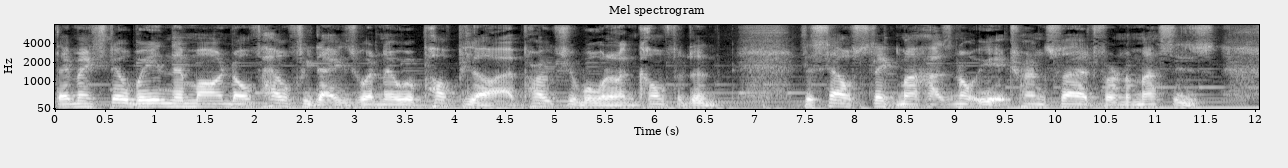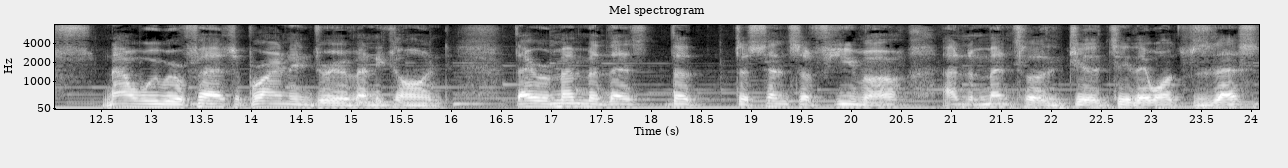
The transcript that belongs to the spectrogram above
They may still be in their mind of healthy days when they were popular, approachable, and confident. The self stigma has not yet transferred from the masses. Now we refer to brain injury of any kind. They remember there's the the sense of humour and the mental agility they once possessed,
